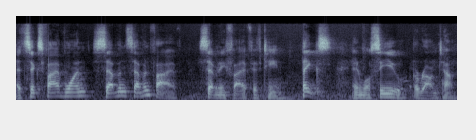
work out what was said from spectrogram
at 651 775 7515. Thanks, and we'll see you around town.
